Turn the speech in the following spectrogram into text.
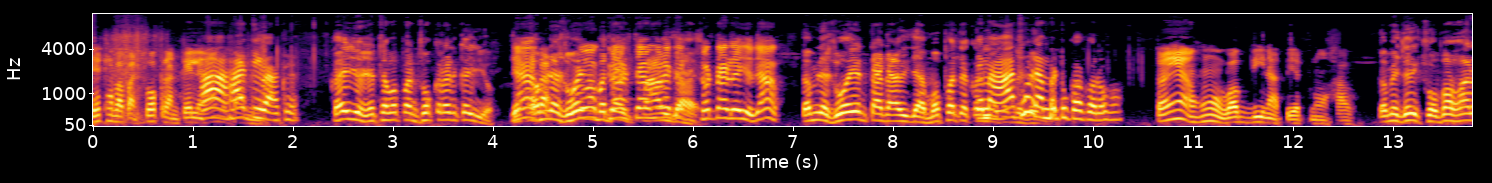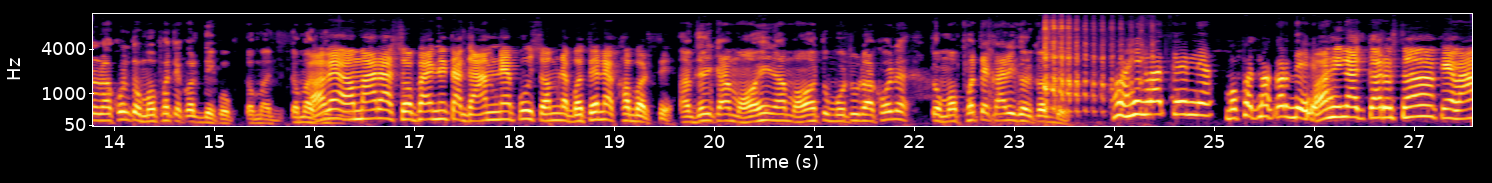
જેઠા બાપા છોકરાને પેલે હા હાચી વાત છે. કહી દો જેઠા બાપા છોકરાને કહી દો તમને કોક બધા આવી જાય. લઈ જાઓ, તમને જોઈ ને તાજ આવી જાય મફતે કરી તેમાં આ દો શું લાંબા ટૂંકા કરો છો? તો અહીંયા હું વગદીના પેટનો હાવ તમે જરીક શોભા વાળો રાખો ને તો મફતે કરી દે કોક તમારી હવે અમારા અમારા ની તા ગામને પૂછ અમને બધાને ખબર છે. આમ જરીક આમ હોય આમ હોતું મોટું રાખો ને તો મફતે કારીગર કરી દે. અહીં વાત કરીને મફતમાં કરી દે. અહીંના જ કરું છું કે વાહ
